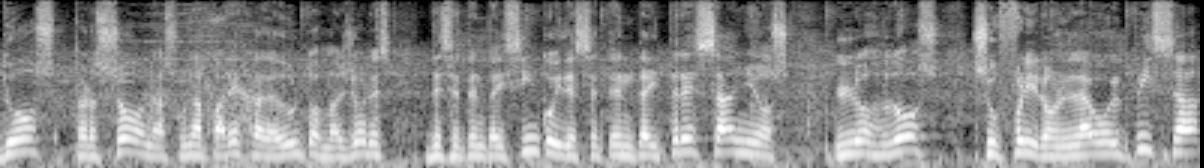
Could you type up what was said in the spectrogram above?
dos personas, una pareja de adultos mayores de 75 y de 73 años. Los dos sufrieron la golpiza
